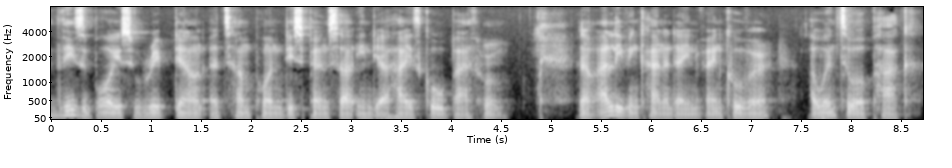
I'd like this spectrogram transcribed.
These Boys Ripped Down a Tampon Dispenser in Their High School Bathroom. Now, I live in Canada, in Vancouver. I went to a park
